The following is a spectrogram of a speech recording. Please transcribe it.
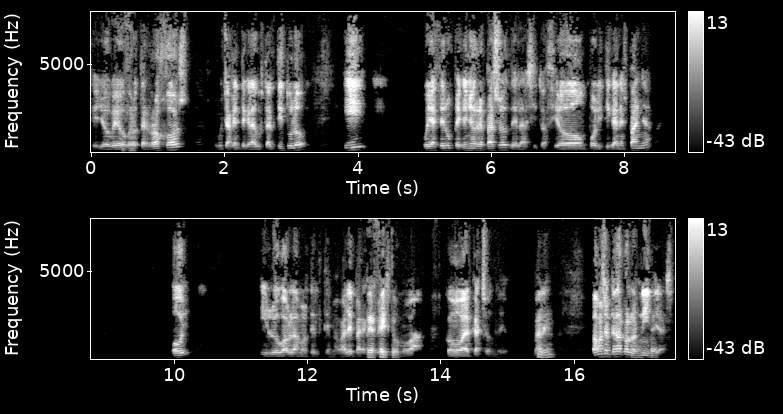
que yo veo brotes rojos, mucha gente que le gusta el título, y voy a hacer un pequeño repaso de la situación política en España hoy y luego hablamos del tema, ¿vale? Para que veáis Perfecto. cómo va, cómo va el cachondeo, ¿vale? Vamos a empezar con los ninjas.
